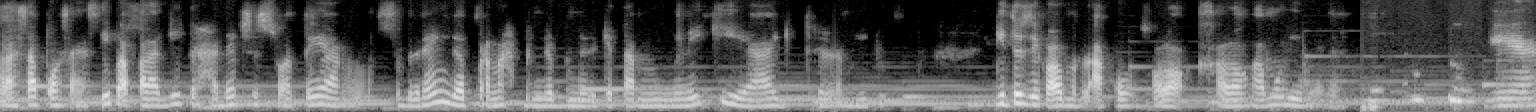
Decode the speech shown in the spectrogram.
merasa posesif apalagi terhadap sesuatu yang sebenarnya nggak pernah benar-benar kita miliki ya gitu dalam hidup gitu sih kalau menurut aku kalau kalau kamu gimana? Iya, yeah.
